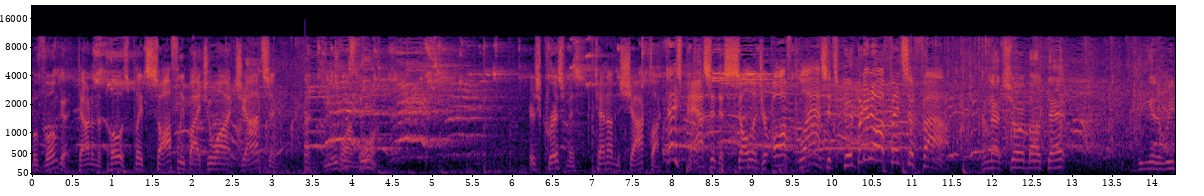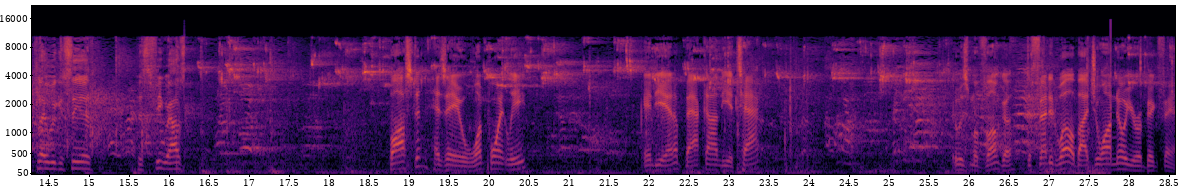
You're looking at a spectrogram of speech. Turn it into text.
Mavunga down in the post. Played softly by JaJuan Johnson. Here's Christmas, 10 on the shot clock. Nice pass into Sullinger off glass. It's good, but an offensive foul. I'm not sure about that. If we can get a replay, we can see it. His feet were out. Boston has a one-point lead. Indiana back on the attack. It was Mavunga, defended well by JaJuan. No, you're a big fan.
